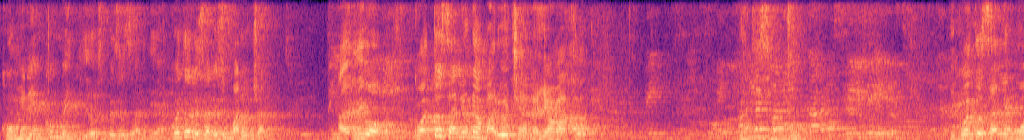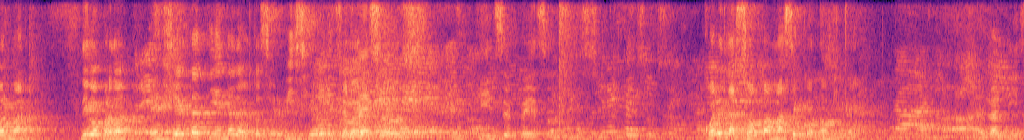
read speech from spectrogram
¿Comerían con 22 pesos al día? ¿Cuánto le sale su maruchan? Ah, digo, ¿cuánto sale una maruchan allá abajo? 25. ¿Y cuánto sale en Walmart? Digo, perdón, en cierta tienda de autoservicio. de color azul. pesos. 15 pesos, 17 pesos. ¿Cuál es la sopa más económica? La lis.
